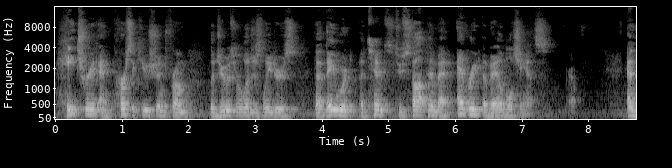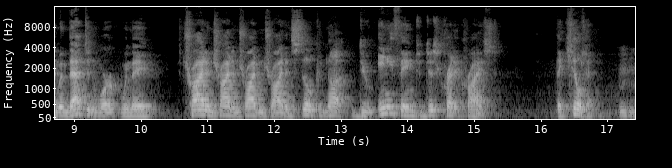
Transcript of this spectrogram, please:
hatred and persecution from the Jewish religious leaders that they would attempt to stop him at every available chance. And when that didn't work, when they tried and tried and tried and tried and still could not do anything to discredit Christ, they killed him. Mm-hmm.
